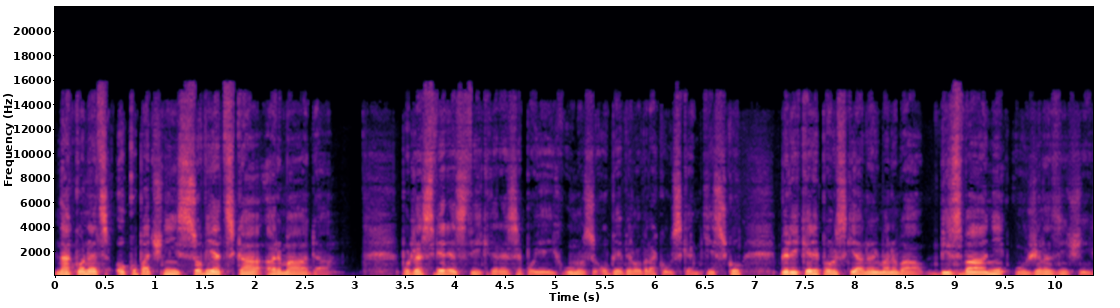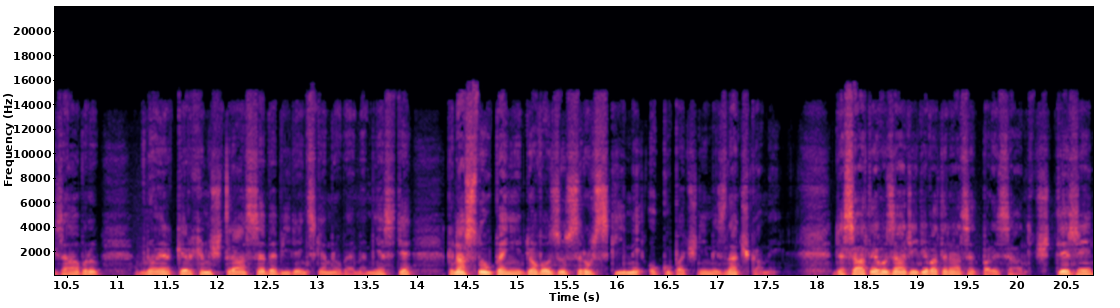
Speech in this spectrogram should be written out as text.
nakonec okupační sovětská armáda. Podle svědectví, které se po jejich únosu objevilo v rakouském tisku, byli Kiripolský a Neumannová vyzváni u železničních závor v Neuerkirchenstraße ve vídeňském Novém městě k nastoupení dovozu s ruskými okupačními značkami. 10. září 1954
